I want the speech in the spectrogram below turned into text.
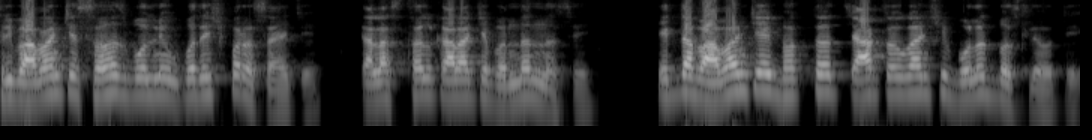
श्री बाबांचे सहज बोलणे उपदेशपर असायचे. त्याला स्थल कालाचे बंधन नसे. एकदा बाबांचे एक भक्त चार चौघांशी बोलत बसले होते.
